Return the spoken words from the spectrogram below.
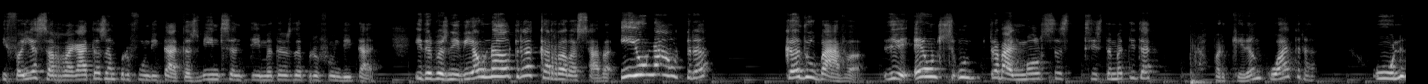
i feia les regates en profunditat, els 20 centímetres de profunditat. I després n'hi havia un altre que arrabassava. I un altre que adobava. Era un, un treball molt sistematitzat, però perquè eren quatre un,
